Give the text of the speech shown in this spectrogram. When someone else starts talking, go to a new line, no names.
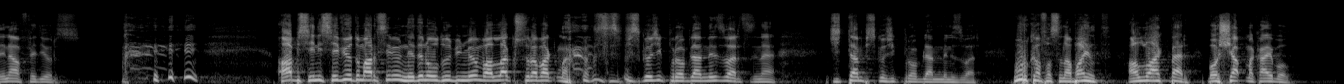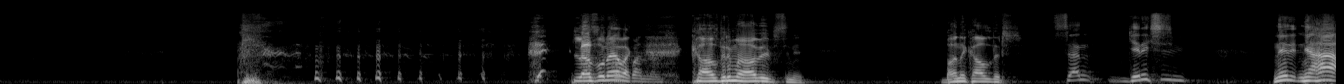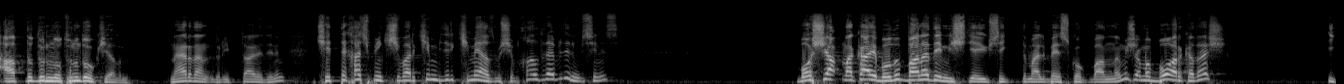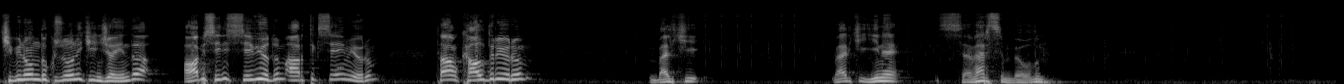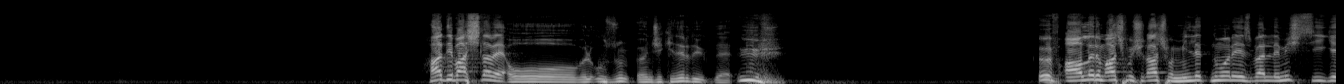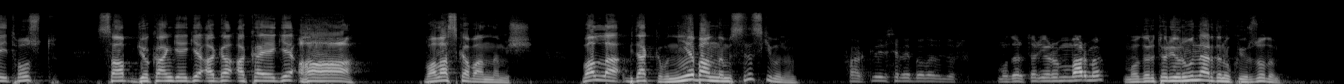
Seni affediyoruz. Abi seni seviyordum artık sevmiyorum. Neden olduğunu bilmiyorum. Vallahi kusura bakma. Siz psikolojik problemleriniz var sizin ha. Cidden psikolojik problemleriniz var. Vur kafasına bayılt. Allahu Ekber. Boş yapma kaybol. Lazona'ya bak. Kaldırma abi hepsini. Banı kaldır. Sen gereksiz ne ne ha atla dur notunu da okuyalım. Nereden dur iptal edelim. Chat'te kaç bin kişi var kim bilir kime yazmışım. Kaldırabilir misiniz? Boş yapma kaybolu bana demiş diye yüksek ihtimal Beskok banlamış ama bu arkadaş 2019'un 12. ayında abi seni seviyordum artık sevmiyorum. Tamam kaldırıyorum. Belki belki yine seversin be oğlum. Hadi başla ve Oo böyle uzun öncekileri de yükle. Üf. Öf ağlarım açma şunu açma. Millet numara ezberlemiş. Seagate host. Sab Gökhan GG Aga Aka EG. Aa. Valaska banlamış. Valla bir dakika bu niye banlamışsınız ki bunu?
Farklı bir sebebi olabilir.
Moderatör yorumu var mı?
Moderatör yorumunu nereden okuyoruz oğlum?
